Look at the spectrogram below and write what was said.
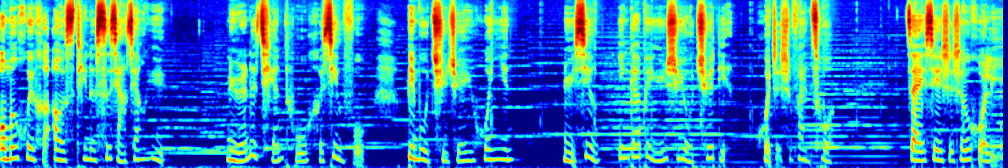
我们会和奥斯汀的思想相遇。女人的前途和幸福，并不取决于婚姻。女性应该被允许有缺点，或者是犯错。在现实生活里，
